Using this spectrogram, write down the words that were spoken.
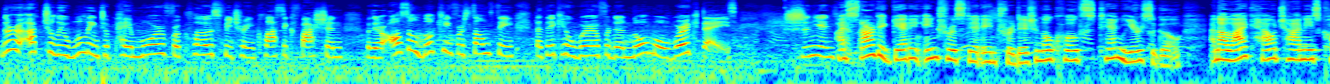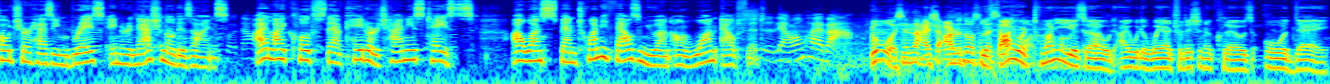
They're actually willing to pay more for clothes featuring classic fashion, but they're also looking for something that they can wear for their normal work days. I started getting interested in traditional clothes 10 years ago, and I like how Chinese culture has embraced international designs. I like clothes that cater Chinese tastes. I once spent 20,000 yuan on one outfit. If I were 20 years old, I would wear traditional clothes all day.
